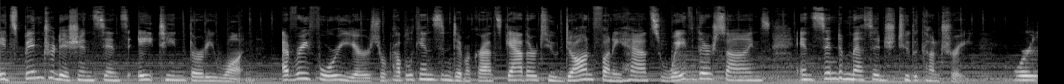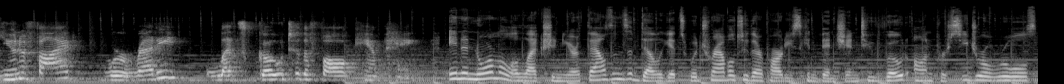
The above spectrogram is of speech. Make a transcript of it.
It's been tradition since 1831. Every four years, Republicans and Democrats gather to don funny hats, wave their signs, and send a message to the country. We're unified, we're ready, let's go to the fall campaign. In a normal election year, thousands of delegates would travel to their party's convention to vote on procedural rules,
